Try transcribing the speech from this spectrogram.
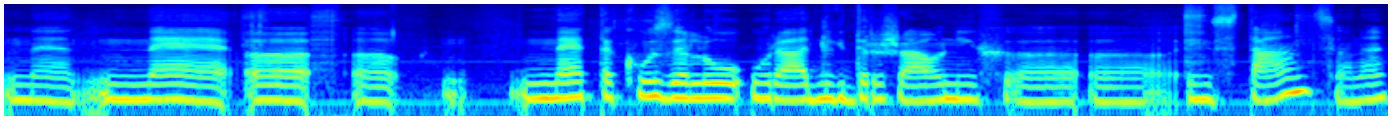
ne, ne, uh, uh, ne tako zelo uradnih državnih uh, uh, instanc. Ne.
